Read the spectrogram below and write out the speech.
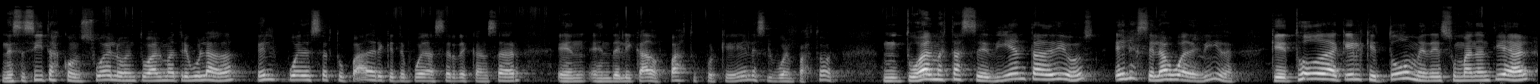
¿Necesitas consuelo en tu alma atribulada? Él puede ser tu Padre que te pueda hacer descansar en, en delicados pastos, porque Él es el buen pastor tu alma está sedienta de Dios, Él es el agua de vida, que todo aquel que tome de su manantial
